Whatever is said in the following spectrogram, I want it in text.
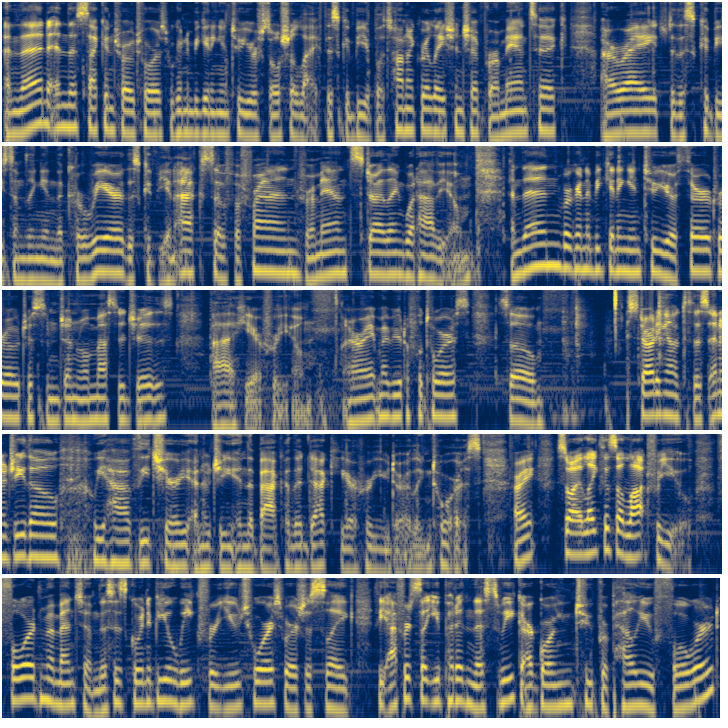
and then in the second row Taurus, we're going to be getting into your social life. This could be a platonic relationship, romantic, all right? This could be something in the career. This could be an ex of a friend, romance, darling, what have you. And then we're going to be getting into your third row, just some general messages uh, here for you. All right, my beautiful Taurus. So Starting out to this energy though, we have the chariot energy in the back of the deck here for you, darling Taurus. All right, so I like this a lot for you. Forward momentum. This is going to be a week for you, Taurus, where it's just like the efforts that you put in this week are going to propel you forward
